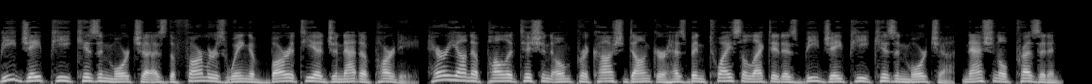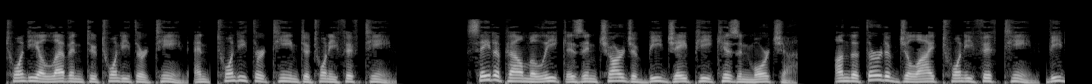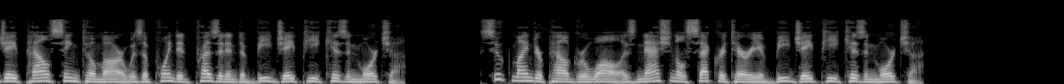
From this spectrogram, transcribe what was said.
BJP Kisan Morcha is the farmers' wing of Bharatiya Janata Party. Haryana politician Om Prakash Dhankar has been twice elected as BJP Kisan Morcha national president 2011 to 2013 and 2013 to 2015. Satyapal Malik is in charge of BJP Kisan Morcha. On 3 July 2015, Vijay Pal Singh Tomar was appointed president of BJP Kisan Morcha. Sukhminder Pal Grewal is National Secretary of BJP Kisan Morcha.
